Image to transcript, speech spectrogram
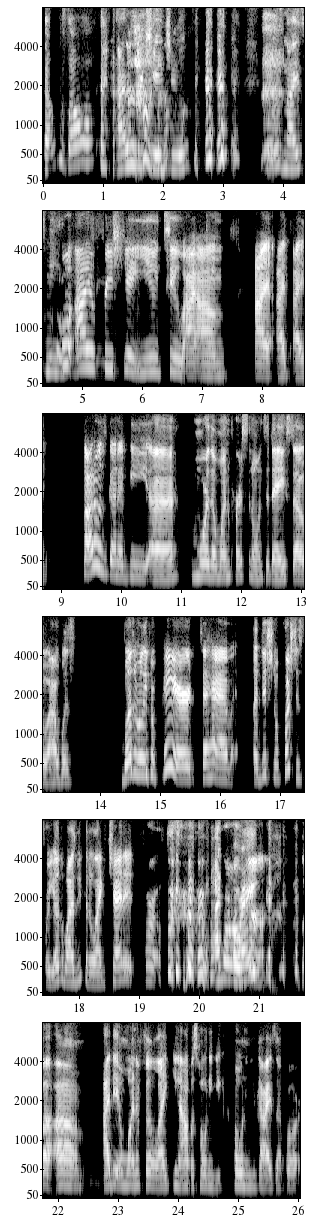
That was all. I appreciate you. It was nice meeting well i appreciate you too. I um I I, I thought it was gonna be uh more than one person on today, so I was wasn't really prepared to have additional questions for you. Otherwise, we could have like chatted for. for, I know, right? but um, I didn't want to feel like you know I was holding you holding you guys up or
